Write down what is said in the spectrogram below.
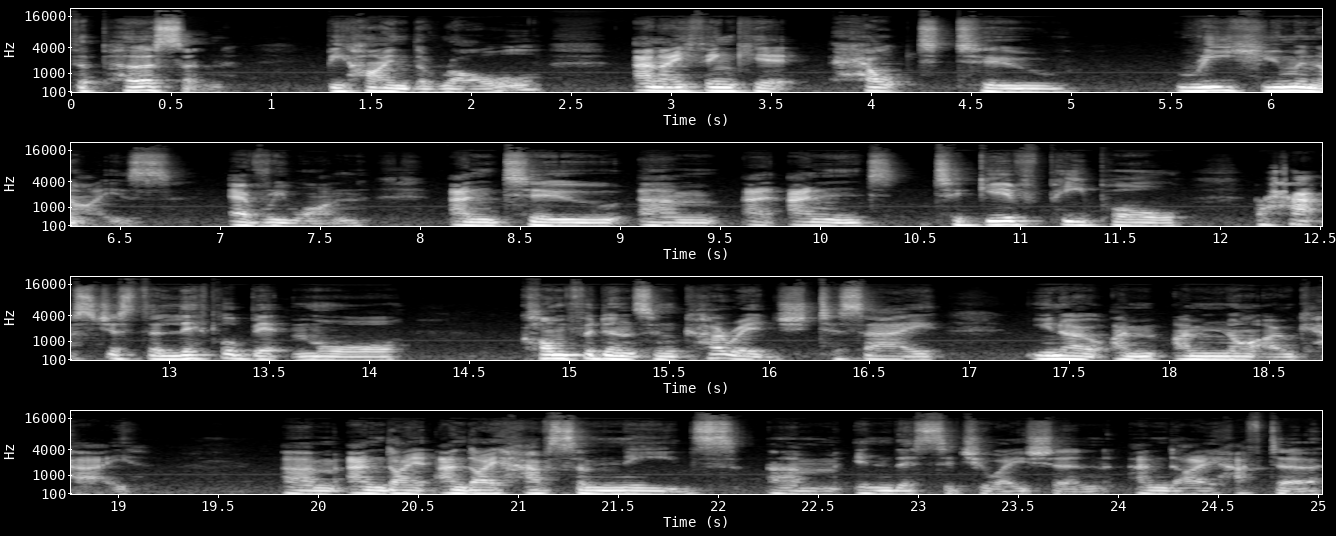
the person behind the role and i think it helped to rehumanize everyone and to um, and to give people perhaps just a little bit more confidence and courage to say you know, I'm I'm not okay. Um, and I and I have some needs um, in this situation, and I have to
